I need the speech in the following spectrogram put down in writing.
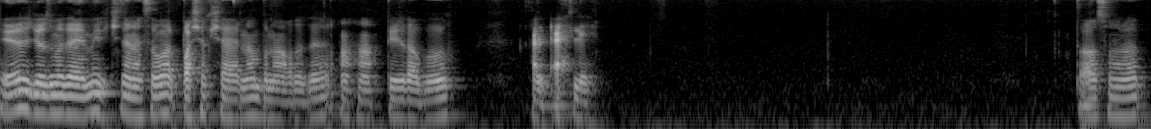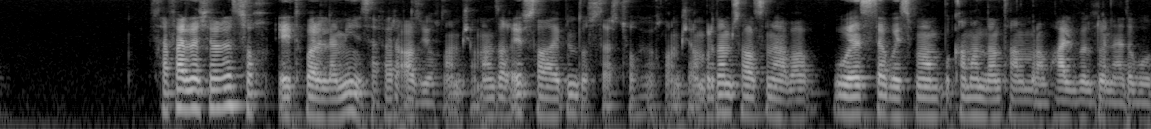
Elə gözümə dəymir. 2 dənəsi var. Başak şəhərindən Bunağlıdır. Aha, bir də bu Əl-Əhli. Daha sonra Səfərdəkilərə çox etibar eləməyin. Səfəri az yoxlamışam. Ancaq ev sahibini dostlar çox yoxlamışam. Burada misal üçün hə bax, West West mən bu komandanı tanımıram. Halvildo nədir bu?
